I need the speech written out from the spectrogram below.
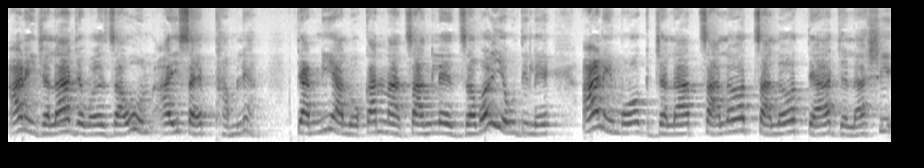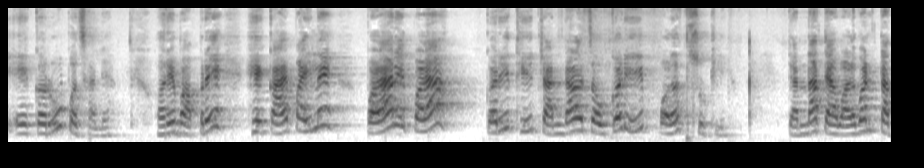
आणि जलाजवळ जाऊन आईसाहेब थांबल्या. त्यांनी या लोकांना चांगले जवळ येऊ दिले आणि मग जलात चालत चालत त्या जलाशी एकरूप झाल्या. अरे बापरे हे काय पाहिले? पळा रे पळा. करीत ही चांडाळ चौकडी पळत सुटली. त्यांना त्या वाळवंटात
